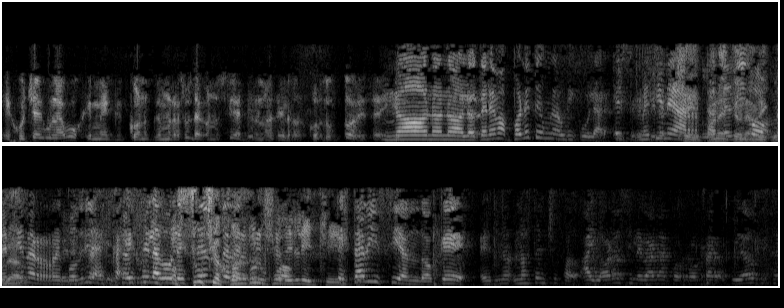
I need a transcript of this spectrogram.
escuché alguna voz que me, que me resulta conocida, pero no es de los conductores. Ahí. No, no, no, lo tenemos. Ponete un auricular. Es- me tiene harta, te digo, me tiene repodrida. Es, es el adolescente con del dulce grupo. de leche. Te está diciendo que eh, no, no está enchufado. Ay, ahora sí le van a corromper. Cuidado que está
